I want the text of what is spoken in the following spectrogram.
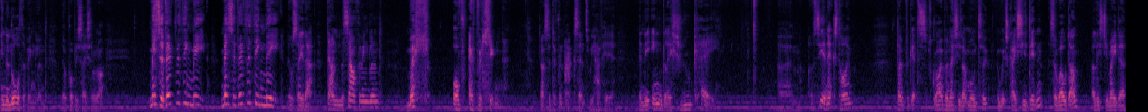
In the north of England they'll probably say something like Mess of everything mate! Mess of everything mate! They'll say that. Down in the south of England, Mess of everything. That's the different accents we have here. In the English UK. Um, I'll see you next time. Don't forget to subscribe unless you don't want to, in which case you didn't, so well done. At least you made a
